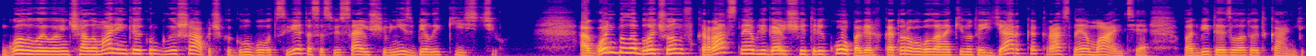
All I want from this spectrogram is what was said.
Голову его венчала маленькая круглая шапочка голубого цвета со свисающей вниз белой кистью. Огонь был облачен в красное облегающее трико, поверх которого была накинута ярко-красная мантия, подбитая золотой тканью.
